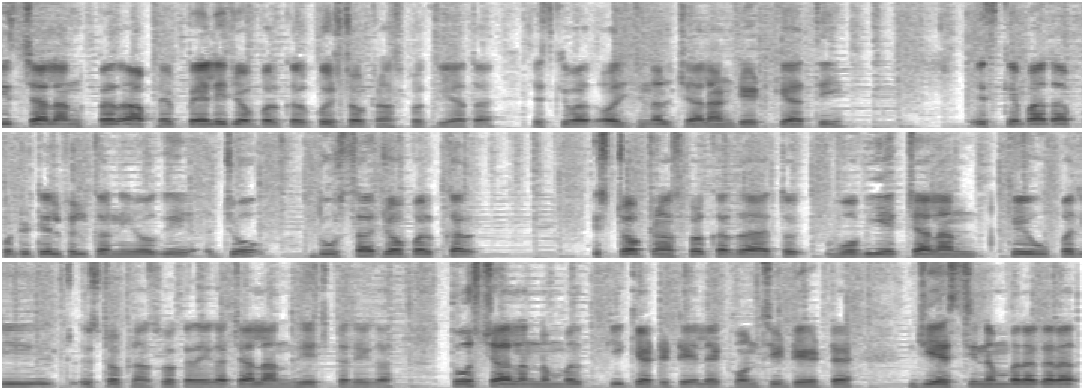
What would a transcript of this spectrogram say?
किस चालान पर आपने पहले जॉब वर्कर को स्टॉक ट्रांसफ़र किया था? इसके बाद ओरिजिनल चालान डेट क्या थी? इसके बाद आपको डिटेल फिल करनी होगी, जो दूसरा जॉब वर्कर स्टॉक ट्रांसफ़र कर रहा है तो वो भी एक चालान के ऊपर ही स्टॉक ट्रांसफ़र करेगा, चालान रेज करेगा। तो उस चालान नंबर की क्या डिटेल है, कौन सी डेट है? जीएसटी नंबर अगर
